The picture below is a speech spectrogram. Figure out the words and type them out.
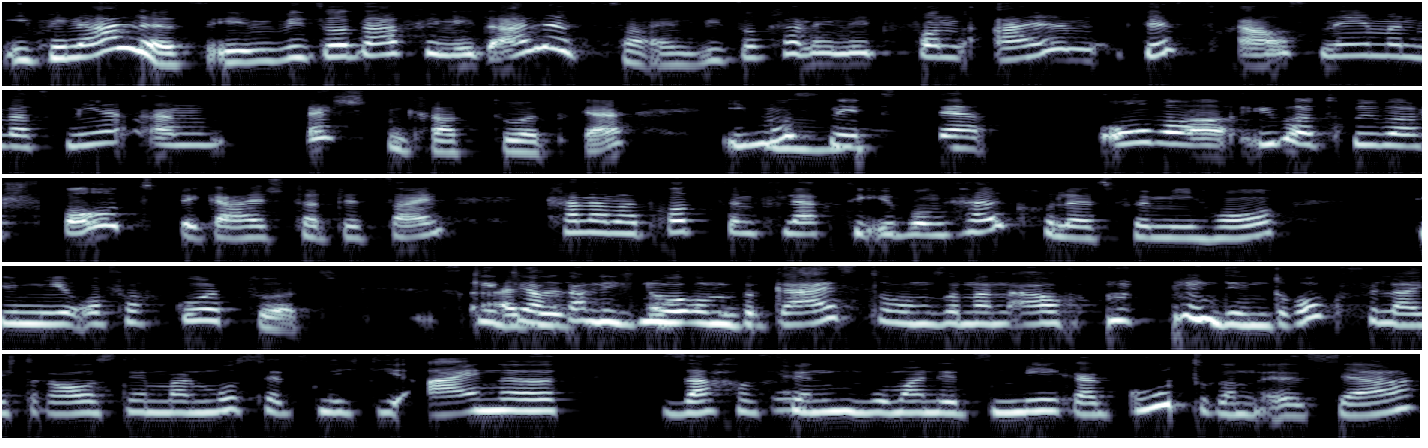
ich bin alles. Wieso darf ich nicht alles sein? Wieso kann ich nicht von allem das rausnehmen, was mir am besten gerade tut? Gell? Ich muss mhm. nicht der ober, über drüber Sportbegeisterte sein, kann aber trotzdem vielleicht die Übung Herkules für mich haben, die mir einfach gut tut. Es geht also, ja auch gar nicht nur um Begeisterung, sondern auch den Druck vielleicht rausnehmen. Man muss jetzt nicht die eine Sache finden, wo man jetzt mega gut drin ist, ja.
